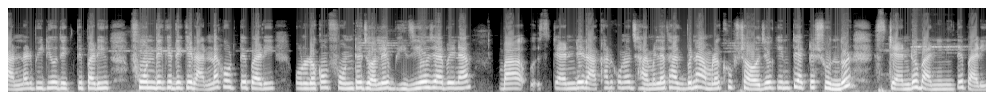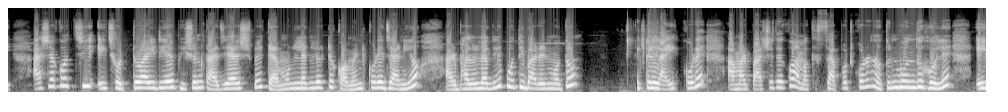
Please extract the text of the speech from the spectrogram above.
রান্নার ভিডিও দেখতে পারি, ফোন দেখে দেখে রান্না করতে পারি। কোনো রকম ফোনটা জলে ভিজিয়েও যাবে না। বা স্ট্যান্ডে রাখার কোনো ঝামেলা থাকবে না, আমরা খুব সহজেও কিন্তু একটা সুন্দর স্ট্যান্ডও বানিয়ে নিতে পারি। আশা করছি এই ছোট্ট আইডিয়া ভীষণ কাজে আসবে। কেমন লাগল একটা কমেন্ট করে জানিও। আর ভালো লাগলে প্রতিবারের মতো একটা লাইক করে আমার পাশে থেকো, আমাকে সাপোর্ট করো। নতুন বন্ধু হলে এই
